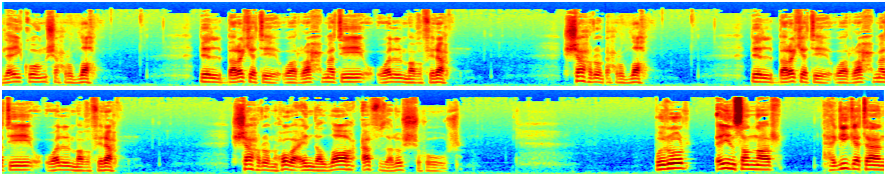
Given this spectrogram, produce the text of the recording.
iləykum şəhrullah. Bil bərəkəti və rəhməti vəl məğfirə. Şəhrun şəhrullah bil bərəkəti və rəhməti vəl məğfirə şəhrun huvə indəllah əfzəluş şuhur Buyurur, ey insanlar, həqiqətən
